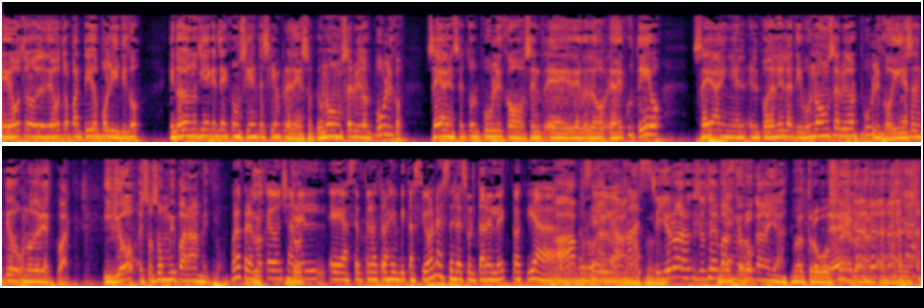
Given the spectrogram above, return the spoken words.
de otro, de otro partido político. Entonces uno tiene que tener consciente siempre de eso, que uno es un servidor público, sea en el sector público eh, de- ejecutivo, sea en el, el poder legislativo. Uno es un servidor público y en ese sentido uno debe actuar. Y yo, esos son mis parámetros. Bueno, esperemos que don Chanel eh, acepte nuestras invitaciones de resultar electo aquí a Ah, no pero se diga más. Si yo no, si ustedes van, me buscan allá. Nuestro vocero en el Congreso.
